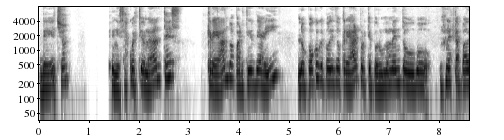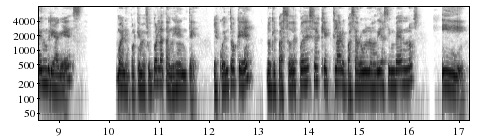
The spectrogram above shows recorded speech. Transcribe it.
de hecho, en esas cuestionantes, creando a partir de ahí lo poco que he podido crear porque por un momento hubo una etapa de embriaguez. Bueno, porque me fui por la tangente. Les cuento que lo que pasó después de eso es que, claro, pasaron unos días sin vernos y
